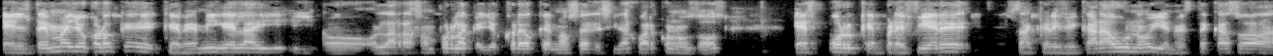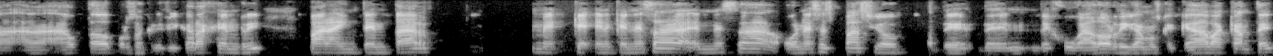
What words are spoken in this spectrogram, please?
El tema yo creo que, ve Miguel ahí, o, la razón por la que yo creo que no se decide jugar con los dos, es porque prefiere sacrificar a uno, y en este caso ha optado por sacrificar a Henry, para intentar que, en esa, en esa, o en ese espacio de, jugador, digamos, que queda vacante,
